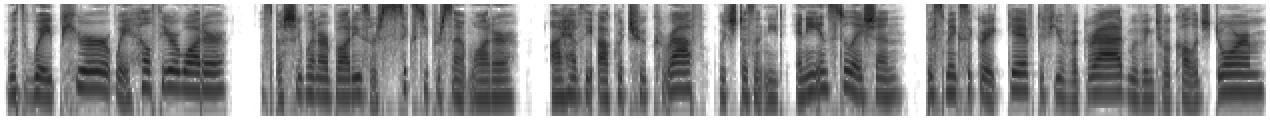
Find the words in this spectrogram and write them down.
with way pure, way healthier water, especially when our bodies are 60% water. I have the AquaTru Carafe, which doesn't need any installation. This makes a great gift if you have a grad moving to a college dorm,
